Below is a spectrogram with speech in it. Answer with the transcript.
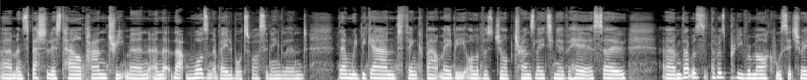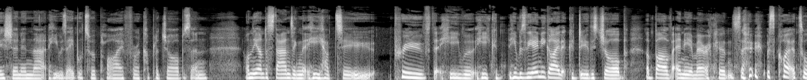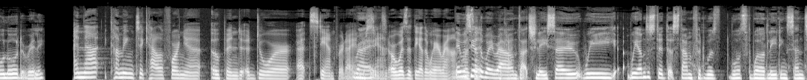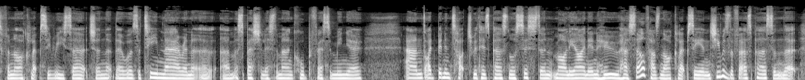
um, and specialist help and treatment, and that that wasn't available to us in England, then we began to think about maybe Oliver's job translating over here. So. Um, that was that was a pretty remarkable situation in that he was able to apply for a couple of jobs and on the understanding that he had to prove that he were, he could he was the only guy that could do this job above any American. So it was quite a tall order, really. And that coming to California opened a door at Stanford, I understand, right. or was it the other way around? It was, was the it? other way around, okay. actually. So we we understood that Stanford was was the world leading centre for narcolepsy research, and that there was a team there and a, um, a specialist, a man called Professor Mignot. And I'd been in touch with his personal assistant, Marley Einin, who herself has narcolepsy, and she was the first person that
